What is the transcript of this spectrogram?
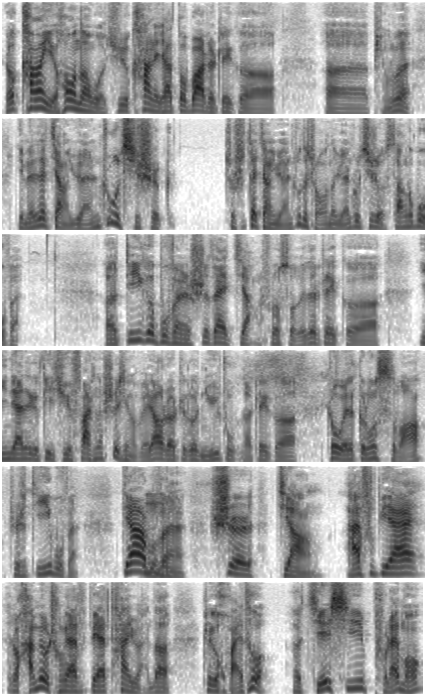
然后看完以后呢，我去看了一下豆瓣的这个呃评论，里面在讲原著，其实就是在讲原著的时候呢，原著其实有三个部分。呃，第一个部分是在讲说所谓的这个印第安这个地区发生的事情，围绕着这个女主的这个周围的各种死亡，这是第一部分。第二部分是讲 FBI，就还没有成为 FBI 探员的这个怀特，呃，杰西·普莱蒙，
